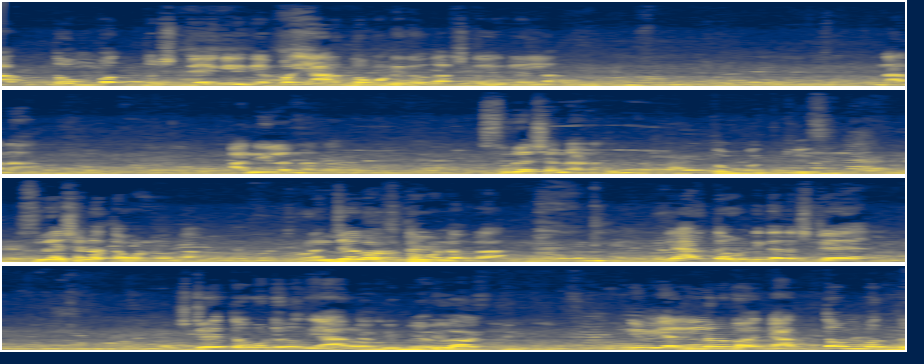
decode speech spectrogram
ಹತ್ತೊಂಬತ್ತು ಸ್ಟೇಗಳಿದೆಯಪ್ಪ ಯಾರು ತೊಗೊಂಡಿರೋದು ಆ ಸ್ಟೇಗ್ಲೆಲ್ಲ ನಾನ? ಅನಿಲ್ ಅಣ್ಣ ಸುರೇಶ್ ಅಣ್ಣ ಸುರೇಶ್ ಅಣ್ಣ ತಗೊಂಡವ್ರ? ನಂಜೇಗೌಡ ತಗೊಂಡವ್ರ? ಯಾರು ತಗೊಂಡಿದ್ದಾರೆ ಅಷ್ಟೇ? ಸ್ಟೇ ತಗೊಂಡಿರೋದು ಯಾರು? ನೀವು ಎಲ್ಲರಿಗೂ ಹಾಕಿ ಹತ್ತೊಂಬತ್ತು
